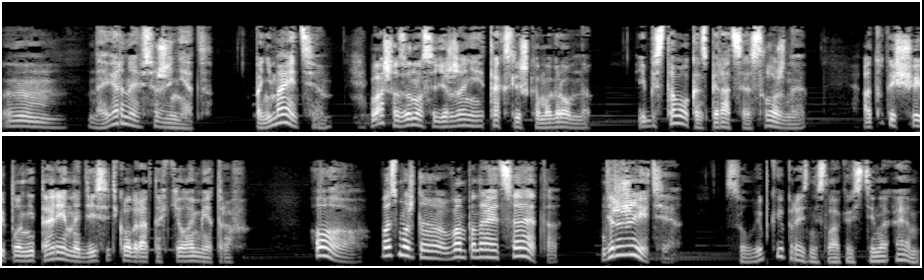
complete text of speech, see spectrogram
Ммм, наверное, все же нет. Понимаете, ваша зона содержания и так слишком огромна. И без того конспирация сложная. А тут еще и планетарий на 10 квадратных километров. О, возможно, вам понравится это. Держите. С улыбкой произнесла Кристина М.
